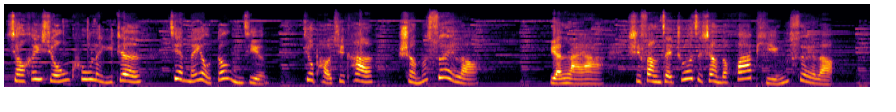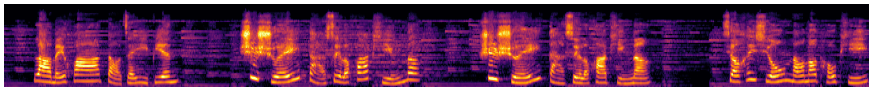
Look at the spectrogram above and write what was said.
小黑熊哭了一阵，见没有动静，就跑去看什么碎了。原来啊，是放在桌子上的花瓶碎了，腊梅花倒在一边。是谁打碎了花瓶呢？是谁打碎了花瓶呢？小黑熊挠挠头皮，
